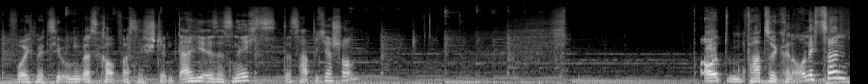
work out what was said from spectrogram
Bevor ich mir jetzt hier irgendwas kaufe, was nicht stimmt. Da hier ist es nichts. Das habe ich ja schon. Auto, Fahrzeug kann auch nicht sein.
